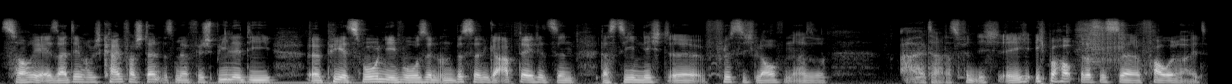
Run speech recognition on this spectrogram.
sorry, ey, seitdem habe ich kein Verständnis mehr für Spiele, die äh, PS2-Niveau sind und ein bisschen geupdatet sind, dass die nicht äh, flüssig laufen. Also, Alter, das finde ich, ich, ich behaupte, das ist äh, Faulheit.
